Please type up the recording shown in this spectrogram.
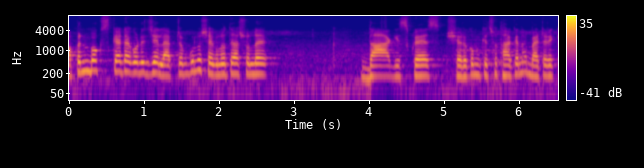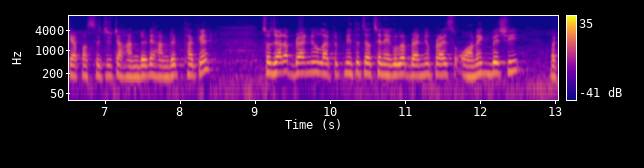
ওপেন বক্স ক্যাটাগরির যে ল্যাপটপগুলো সেগুলোতে আসলে দাগ স্ক্র্যাচ সেরকম কিছু থাকে না। ব্যাটারি ক্যাপাসিটিটা হান্ড্রেডে হান্ড্রেড থাকে। সো যারা ব্র্যান্ড নিউ ল্যাপটপ নিতে চাচ্ছেন, এগুলোর ব্র্যান্ড নিউ প্রাইস অনেক বেশি বাট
